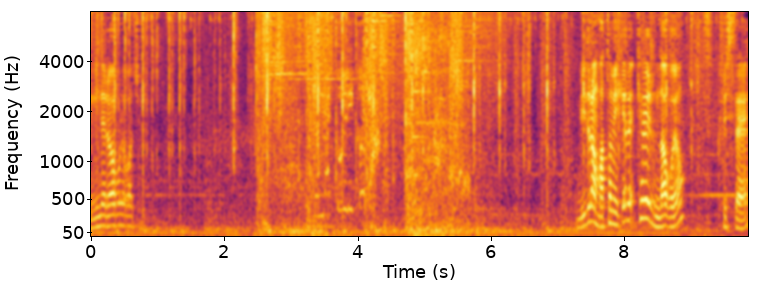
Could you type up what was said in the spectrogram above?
이미 내려와 버려가지고. mid랑 bottom이 carry, carry 준다고요? 글쎄.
